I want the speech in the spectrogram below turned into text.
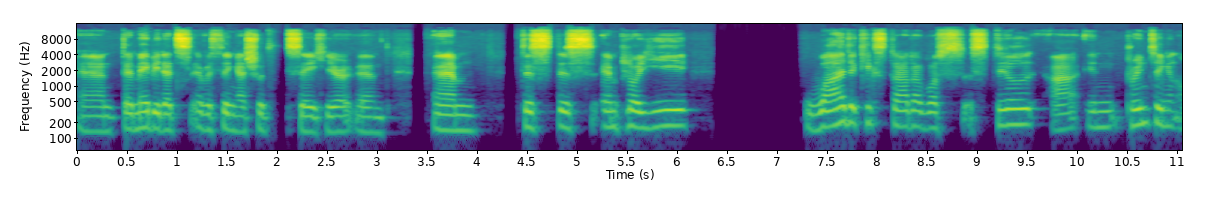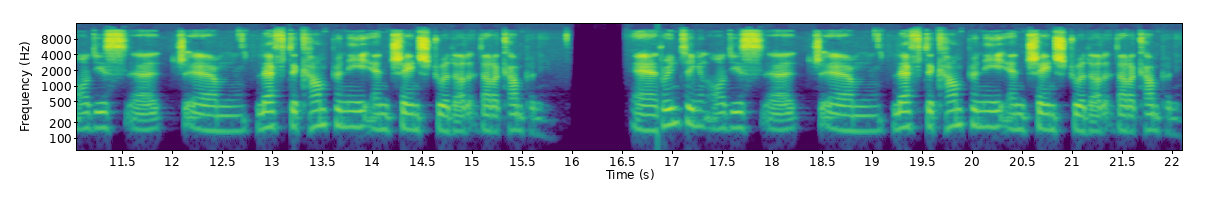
and maybe that's everything I should say here. And um, this this employee, while the Kickstarter was still uh, in printing and all these, uh, um, left the company and changed to another, another company. And printing and all these uh, um, left the company and changed to another, another company.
